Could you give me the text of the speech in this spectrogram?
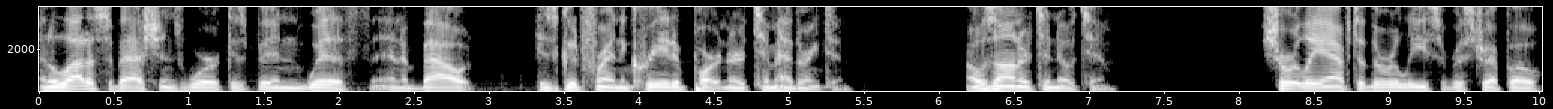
And a lot of Sebastian's work has been with and about his good friend and creative partner, Tim Hetherington. I was honored to know Tim. Shortly after the release of Restrepo,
